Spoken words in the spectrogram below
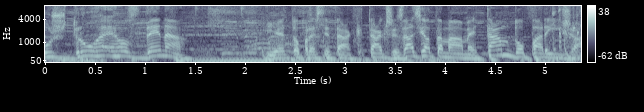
Už druhého Zdena. Je to presne tak. Takže zatiaľ tam máme tam do Paríža.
